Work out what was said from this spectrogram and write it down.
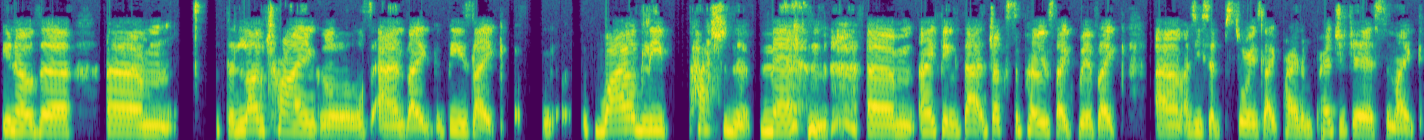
you know the um the love triangles and like these like wildly passionate men. Um, I think that juxtaposed like with like um, as you said, stories like Pride and Prejudice and like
